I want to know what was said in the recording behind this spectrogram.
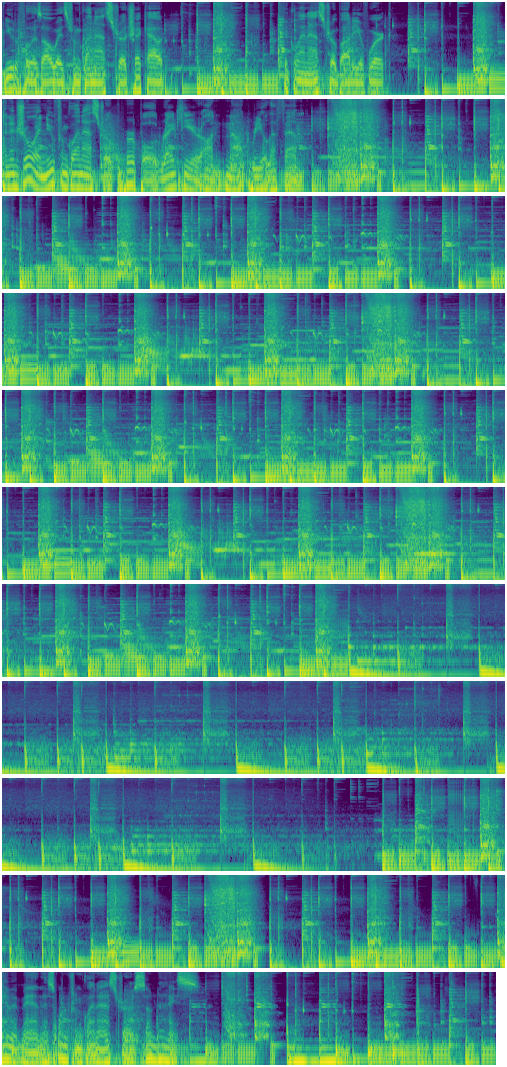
beautiful as always from Glenn Astro. Check out the Glenn Astro body of work. And enjoy new from Glenn Astro Purple right here on Not Real FM. So nice.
